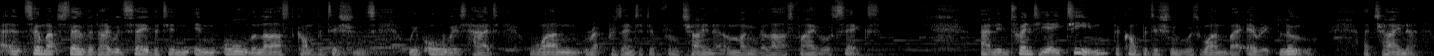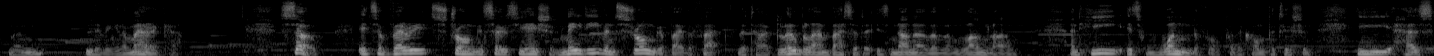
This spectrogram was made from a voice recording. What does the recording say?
uh, so much so that I would say that in, in all the last competitions, we've always had one representative from China among the last five or six. And in 2018, the competition was won by Eric Lu, a Chinaman living in America. So, it's a very strong association, made even stronger by the fact that our global ambassador is none other than Lang Lang. And he is wonderful for the competition. He has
